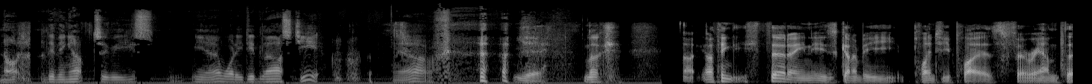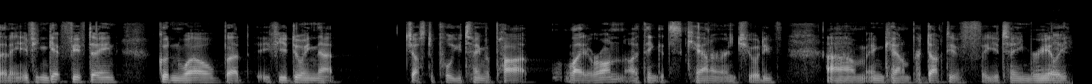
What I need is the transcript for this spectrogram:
not living up to his, you know, what he did last year. Yeah. yeah. Look, I think 13 is going to be plenty of players for round 13. If you can get 15, good and well. But if you're doing that just to pull your team apart later on, I think it's counterintuitive um, and counterproductive for your team, really,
